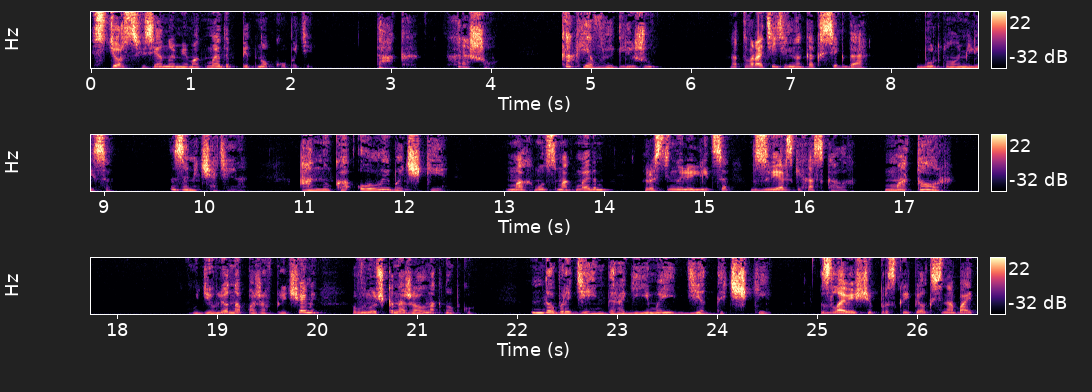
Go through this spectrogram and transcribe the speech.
стер с физиономии Макмеда пятно копоти. «Так, хорошо. Как я выгляжу?» Отвратительно, как всегда, буркнула Мелиса. Замечательно. А ну-ка, улыбочки. Махмуд с Макмедом растянули лица в зверских оскалах. Мотор! Удивленно пожав плечами, внучка нажала на кнопку. «Добрый день, дорогие мои деточки!» — зловеще проскрипел Ксенобайт.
